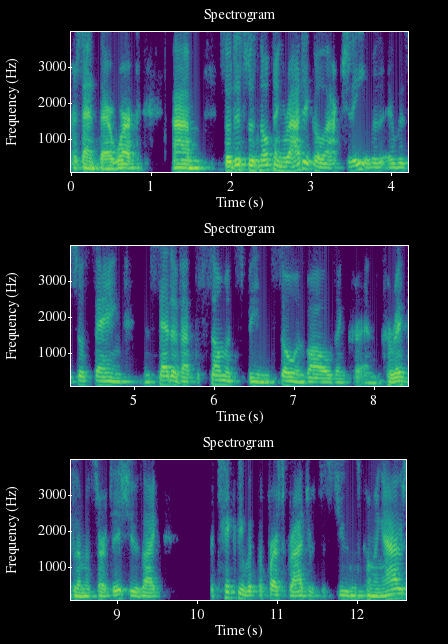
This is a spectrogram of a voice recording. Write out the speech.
present their work. Um, so this was nothing radical, actually. It was, it was just saying, instead of at the summits being so involved in, in curriculum and certain issues, like particularly with the first graduates of students coming out,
